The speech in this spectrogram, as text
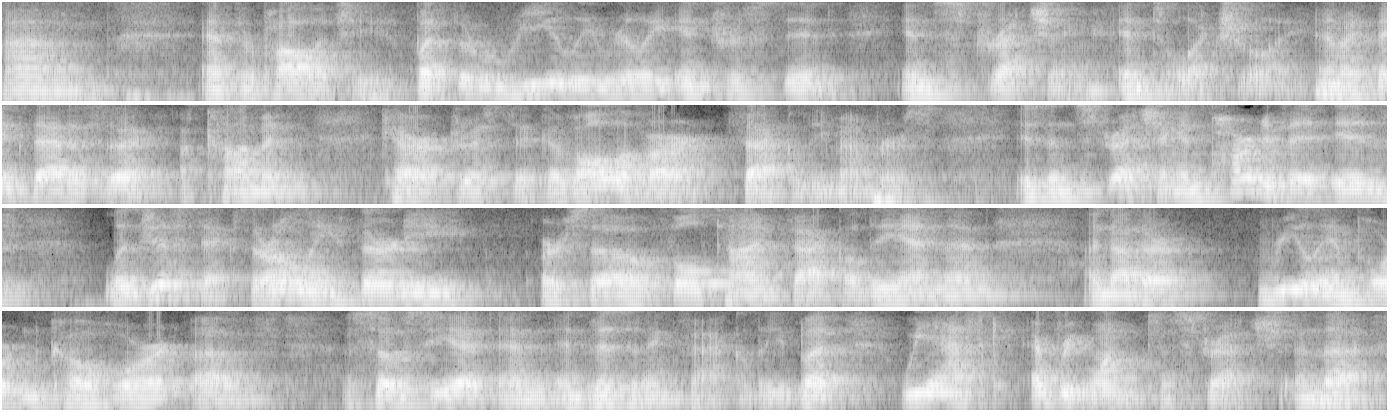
Um, anthropology, but they're really, really interested in stretching intellectually. And I think that is a, a, common characteristic of all of our faculty members is in stretching. And part of it is logistics. There are only 30 or so full-time faculty and then another really important cohort of associate and, and visiting faculty. But we ask everyone to stretch and the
